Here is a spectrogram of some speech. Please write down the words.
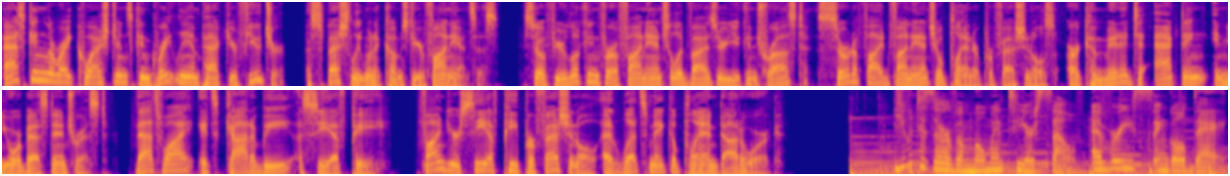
Asking the right questions can greatly impact your future, especially when it comes to your finances. So if you're looking for a financial advisor you can trust, certified financial planner professionals are committed to acting in your best interest. That's why it's got to be a CFP. Find your CFP professional at letsmakeaplan.org. You deserve a moment to yourself every single day.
